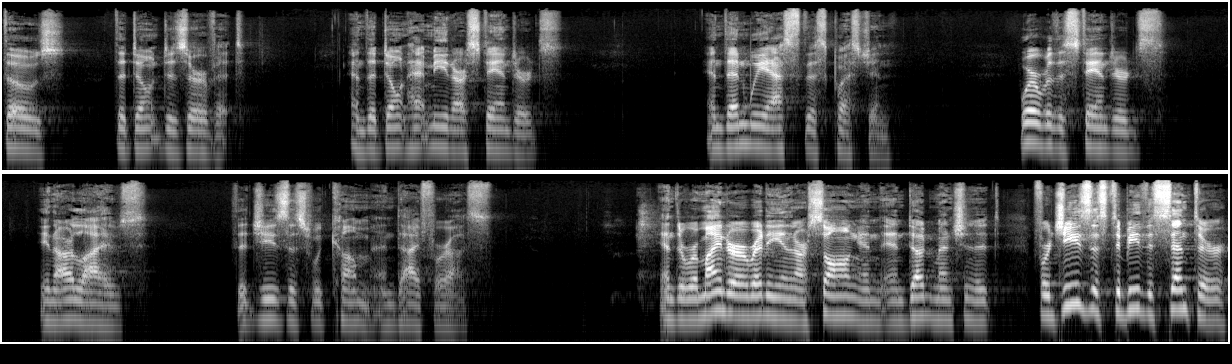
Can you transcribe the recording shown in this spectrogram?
those that don't deserve it. And that don't ha- meet our standards. And then we ask this question Where were the standards in our lives that Jesus would come and die for us? And the reminder already in our song, and, and Doug mentioned it, for Jesus to be the center,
